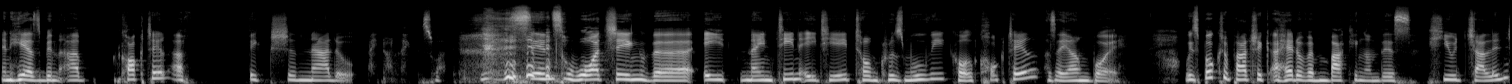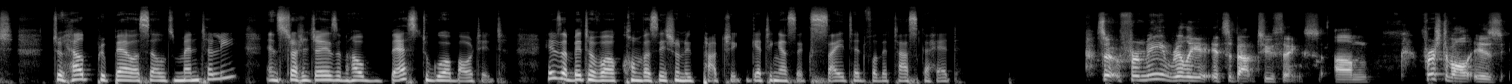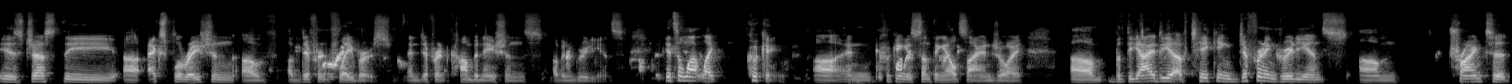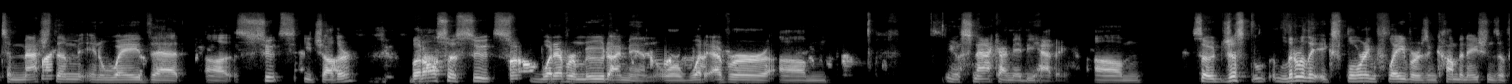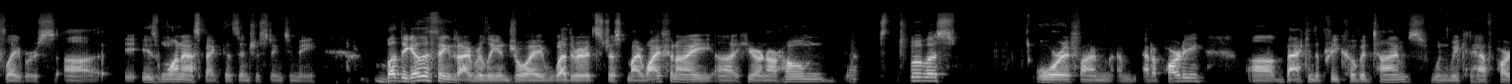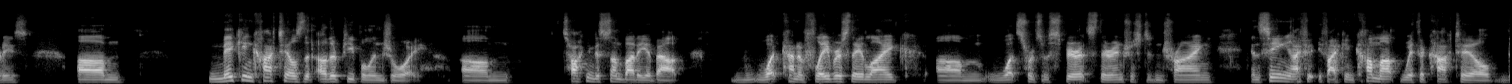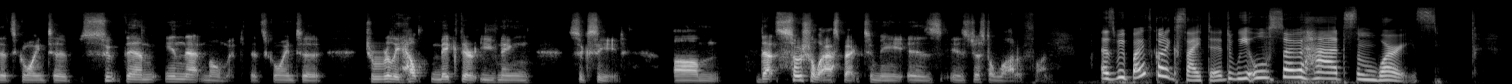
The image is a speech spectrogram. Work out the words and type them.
and he has been a cocktail aficionado. I don't like this word since watching the eight, 1988 Tom Cruise movie called Cocktail as a young boy. We spoke to Patrick ahead of embarking on this huge challenge to help prepare ourselves mentally and strategize on how best to go about it. Here's a bit of our conversation with Patrick, getting us excited for the task ahead. So for me, really, it's about two things. Um, first of all, is is just the uh, exploration of of different flavors and different combinations of ingredients. It's a lot like cooking, uh, and cooking is something else I enjoy. Um, but the idea of taking different ingredients, um, trying to to match them in a way that uh, suits each other, but also suits whatever mood I'm in or whatever um, you know snack I may be having. Um, so just literally exploring flavors and combinations of flavors uh, is one aspect that's interesting to me. But the other thing that I really enjoy, whether it's just my wife and I uh, here in our home, two of us, or if I'm, I'm at a party uh, back in the pre-COVID times when we could have parties, um, making cocktails that other people enjoy, um, talking to somebody about what kind of flavors they like, um, what sorts of spirits they're interested in trying, and seeing if, if I can come up with a cocktail that's going to suit them in that moment, that's going to to really help make their evening succeed. Um, that social aspect to me is is just a lot of fun. As we both got excited, we also had some worries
